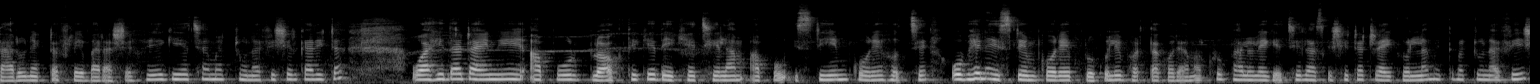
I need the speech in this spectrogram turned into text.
দারুণ একটা ফ্লেভার আসে। হয়ে গিয়েছে আমার টুনা ফিশের কারিটা। ওয়াহিদা টাইনি আপুর ব্লগ থেকে দেখেছিলাম, আপু স্টিম করে হচ্ছে, ওভেনে স্টিম করে ব্রোকলি ভর্তা করে। আমার খুব ভালো লেগেছিল, আজকে সেটা ট্রাই করলাম। এতে আমার টুনা ফিশ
